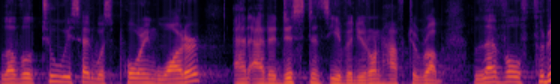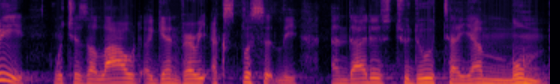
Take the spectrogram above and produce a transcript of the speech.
level two we said was pouring water and at a distance even, you don't have to rub. Level three, which is allowed again very explicitly, and that is to do tayammum,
